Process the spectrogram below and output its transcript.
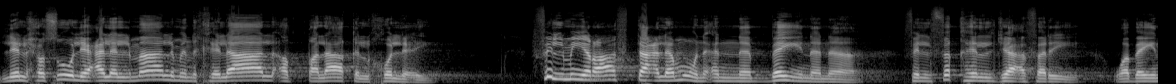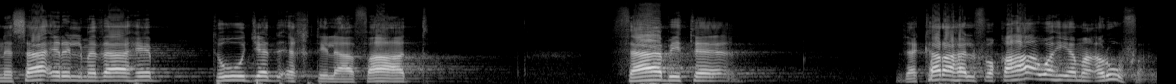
للحصول على المال من خلال الطلاق الخلعي. في الميراث تعلمون أن بيننا في الفقه الجعفري وبين سائر المذاهب توجد اختلافات ثابتة ذكرها الفقهاء وهي معروفة.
